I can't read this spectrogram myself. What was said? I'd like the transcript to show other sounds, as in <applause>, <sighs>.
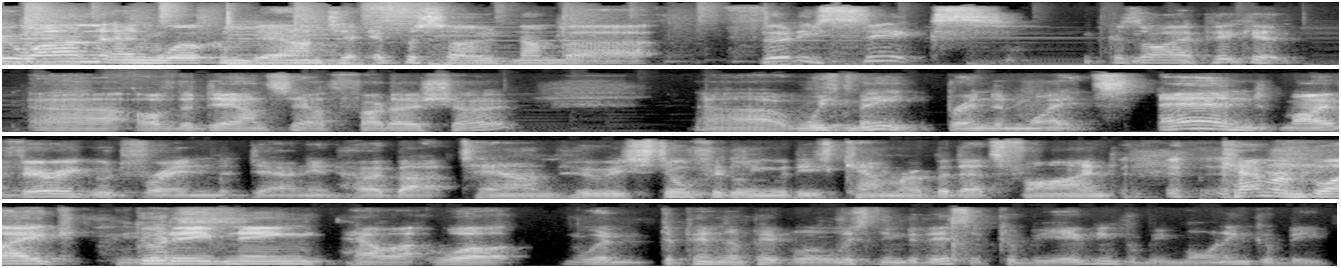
everyone, and welcome down to episode number 36, Keziah Pickett uh, of the Down South Photo Show. Uh, with me, Brendan Waites, and my very good friend down in Hobart Town, who is still fiddling with his camera, but that's fine. <laughs> Cameron Blake, good Yes. evening. How well? When depends on people who are listening to this. It could be evening, could be morning, could be.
